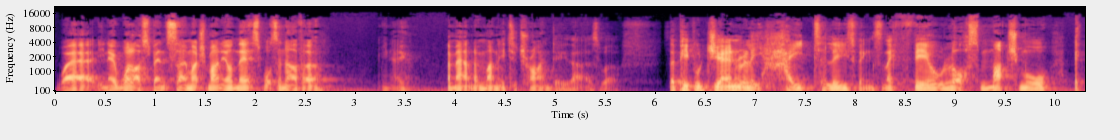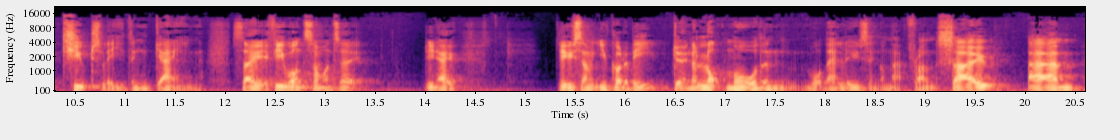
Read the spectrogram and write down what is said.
where you know, well, I've spent so much money on this. What's another, you know, amount of money to try and do that as well? So people generally hate to lose things, and they feel loss much more acutely than gain. So if you want someone to, you know, do something, you've got to be doing a lot more than what they're losing on that front. So, um,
